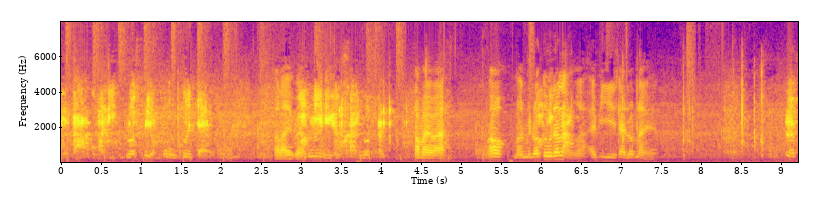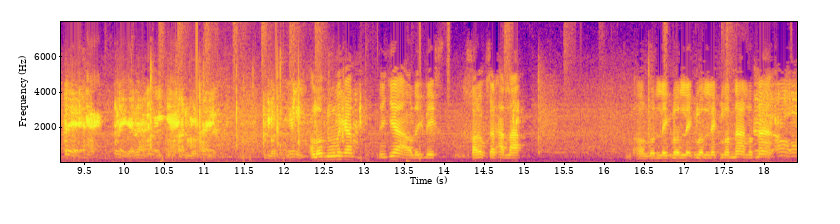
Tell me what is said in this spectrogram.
มึงตามกูมานี่รถเสียงอูคือแจกอะไรแบรบถนี่ก็ขันรถกัน ทำไมวะเอ้ามันมีรถตู้ด้านหลังอะไอพีใช้รถไหนอะแล้วแต่ไหนก็ได้ขันรถไหนรถนี่เอารถนู้นแล้วกันนี่เฮียเอาเล็กๆเขากระทัดรัดเอารถเล็กรถเล็กรถเล็กรถหน้ารถหน้าเอาเอา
